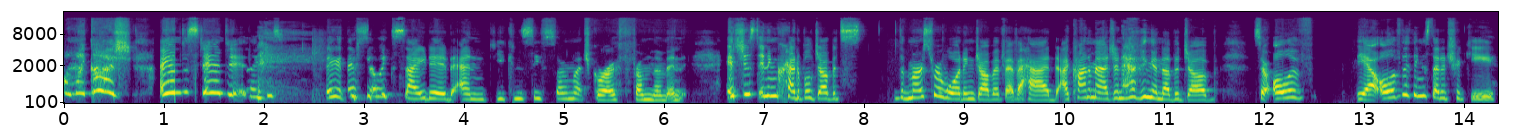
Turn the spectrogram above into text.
"Oh my gosh, I understand it!" They just they they're so excited, and you can see so much growth from them, and it's just an incredible job. It's the most rewarding job I've ever had. I can't imagine having another job. So all of yeah, all of the things that are tricky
